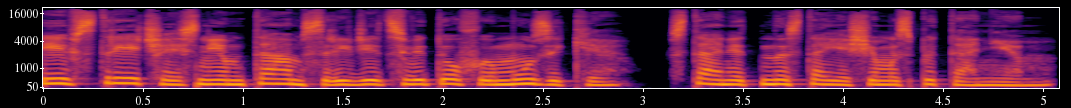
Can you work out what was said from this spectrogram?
И встреча с ним там, среди цветов и музыки, станет настоящим испытанием.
